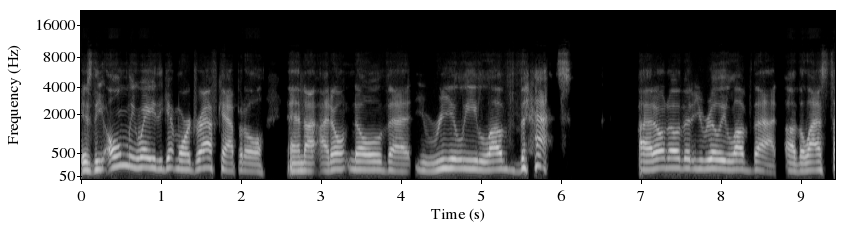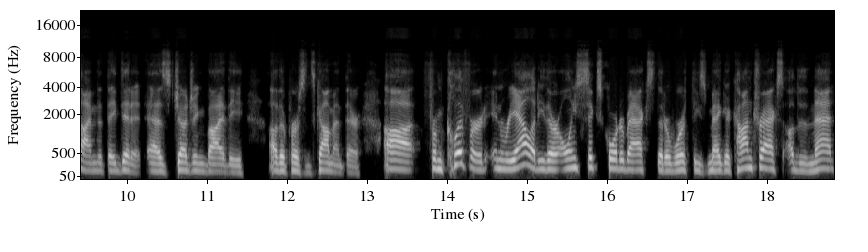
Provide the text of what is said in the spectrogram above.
is the only way to get more draft capital. And I, I don't know that you really love that. I don't know that you really love that uh, the last time that they did it, as judging by the other person's comment there. Uh, from Clifford, in reality, there are only six quarterbacks that are worth these mega contracts. Other than that,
